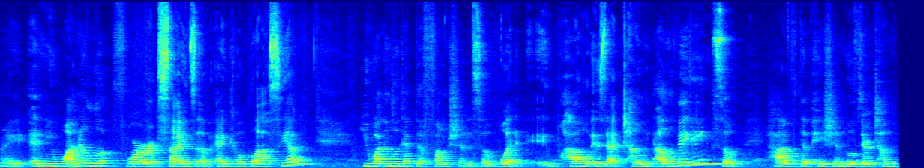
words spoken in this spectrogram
right? And you want to look for signs of ankyloglossia. You want to look at the function. So what, how is that tongue elevating? So have the patient move their tongue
